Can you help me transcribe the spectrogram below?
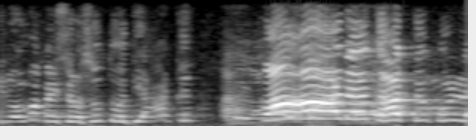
நீ ரொம்ப பேசுற சுத்து வத்தி ஆட்டு. பாட காத்துக்குள்ள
